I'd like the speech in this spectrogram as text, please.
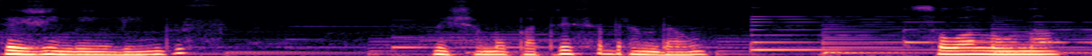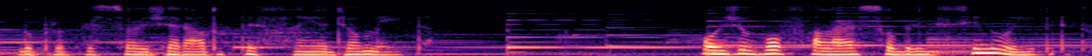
Sejam bem-vindos. Me chamo Patrícia Brandão, sou aluna do professor Geraldo Peçanha de Almeida. Hoje eu vou falar sobre ensino híbrido.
